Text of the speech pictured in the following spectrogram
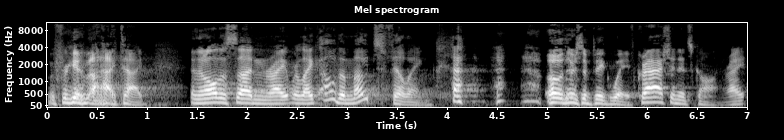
We forget about high tide. And then all of a sudden, right, we're like, oh, the moat's filling. oh, there's a big wave. Crash and it's gone, right?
